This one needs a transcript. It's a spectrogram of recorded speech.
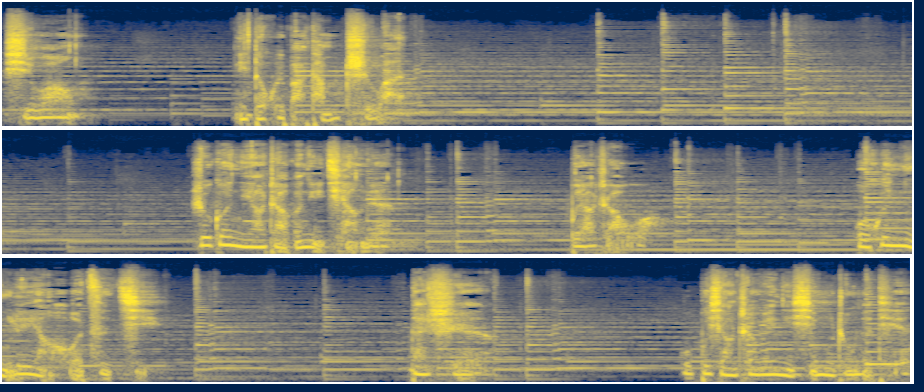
希望你都会把它们吃完。如果你要找个女强人，不要找我，我会努力养活自己。但是，我不想成为你心目中的甜。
